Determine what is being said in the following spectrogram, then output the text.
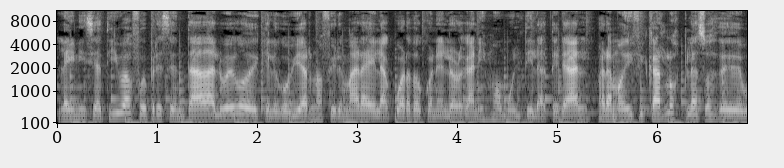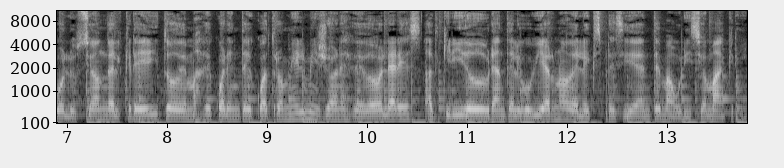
La iniciativa fue presentada luego de que el gobierno firmara el acuerdo con el organismo multilateral para modificar los plazos de devolución del crédito de más de 44 mil millones de dólares adquirido durante el gobierno del expresidente Mauricio Macri.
